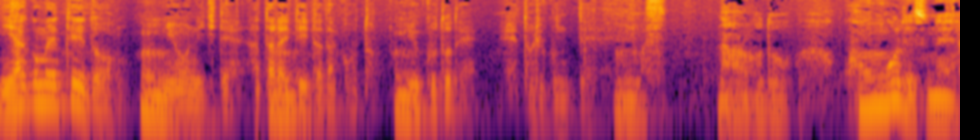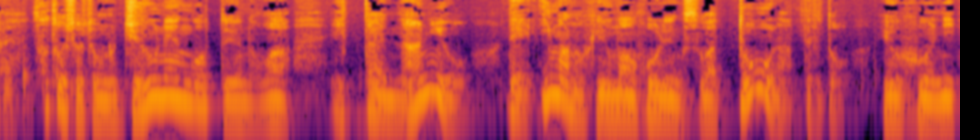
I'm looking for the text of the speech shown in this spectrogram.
うん、200名程度日本に来て働いていただこうということで、うん、取り組んでいます。なるほど。今後ですね、はい、佐藤社長の10年後というのは、一体何を、で、今のヒューマンホールディングスはどうなってるというふうに、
